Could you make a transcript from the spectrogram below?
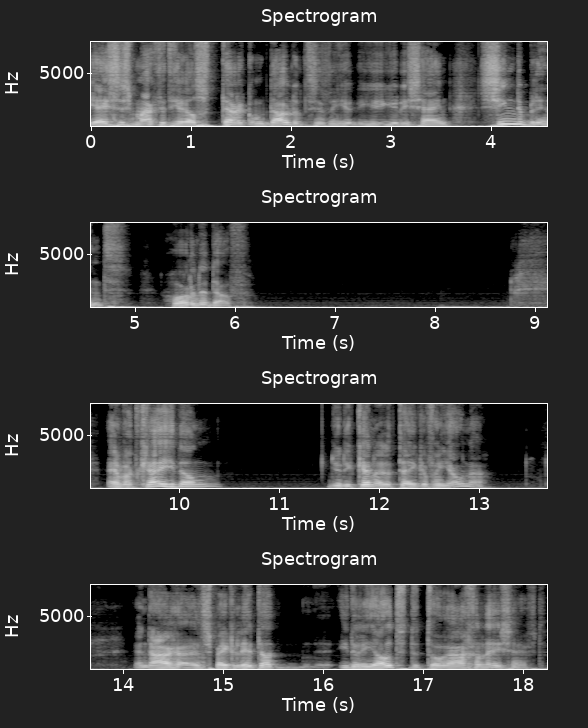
Jezus maakt het hier heel sterk om duidelijk te zeggen: jullie zijn ziende blind, horende doof. En wat krijg je dan? Jullie kennen het teken van Jona. En daar eh, speculeert dat iedere Jood de Torah gelezen heeft.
